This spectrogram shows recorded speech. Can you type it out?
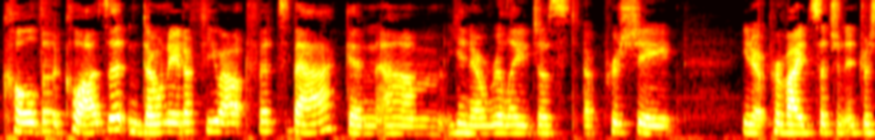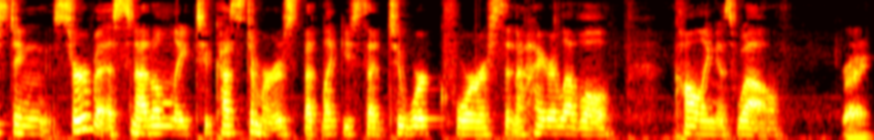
cull the closet and donate a few outfits back, and um, you know, really just appreciate you know, it provides such an interesting service, not only to customers, but like you said, to workforce and a higher level calling as well. Right.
